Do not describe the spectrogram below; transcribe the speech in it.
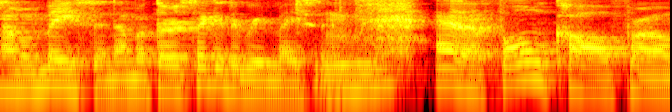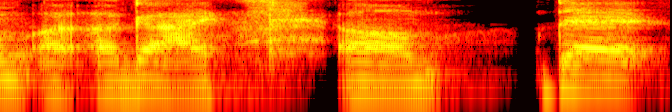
I'm a Mason. I'm a third second degree Mason. Mm-hmm. I had a phone call from a, a guy um, that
